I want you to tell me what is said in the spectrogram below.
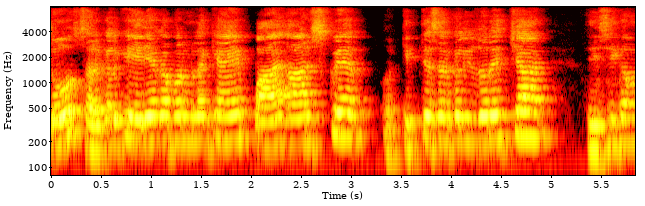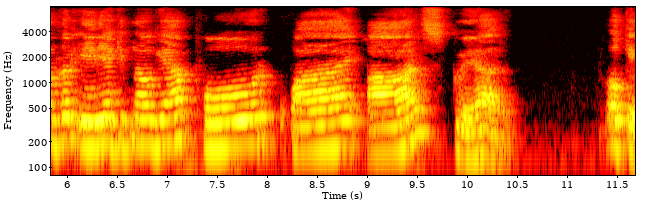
तो सर्कल के एरिया का फॉर्मूला क्या है? पाई आर स्क्वेयर और कितने सर्कल यूज़ हो रहे चार। तो इसी का मतलब एरिया कितना हो गया? Four pi r square okay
